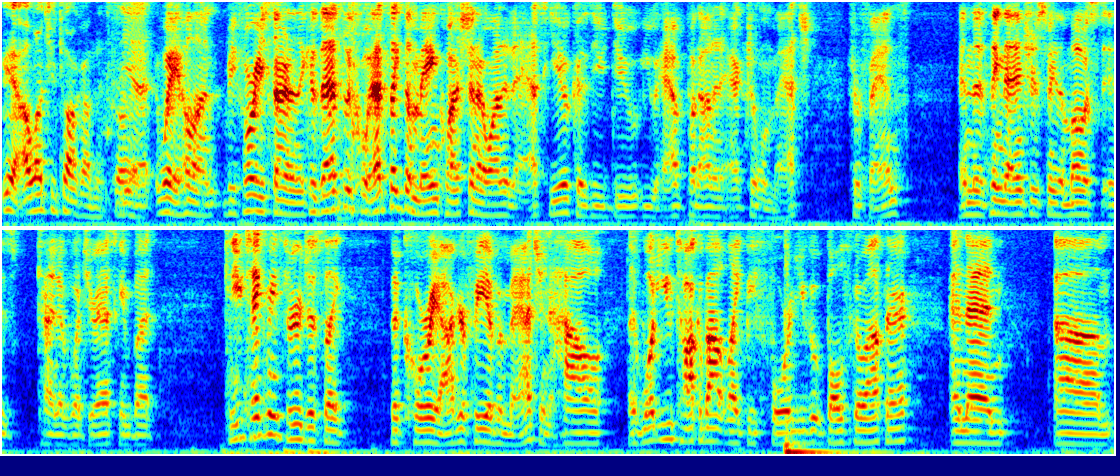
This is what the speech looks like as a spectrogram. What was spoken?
Yeah, I'll let you talk on this. Go Yeah. Wait, hold on. Before you start on it, because that's the that's like the main question I wanted to ask you, because you do you have put on an actual match for fans, and the thing that interests me the most is kind of what you're asking. But can you take me through just like the choreography of a match and how like what you talk about like before you go, both go out there, and then um,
